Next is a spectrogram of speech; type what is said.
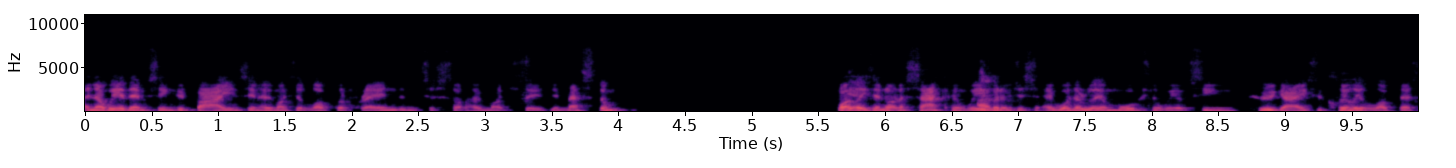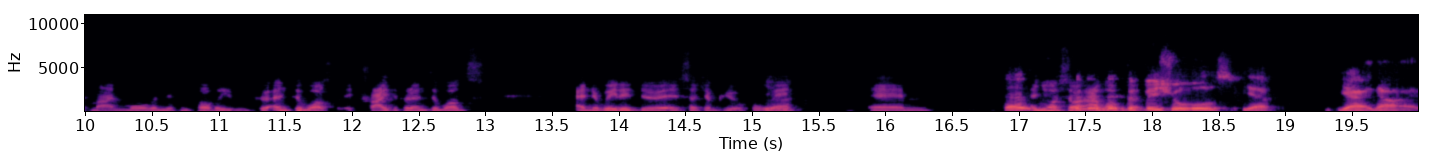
in a way of them saying goodbye and saying how much they loved their friend and just sort of how much they, they missed them. But Yeah. like said, not in a saccharine way, but Um, it was just it was a really emotional way of seeing two guys who clearly loved this man more than they can probably even put into words, but they try to put into words. And the way they do it is such a beautiful Yeah. way. Um, The, and you also, the, the, the visuals, yeah, yeah. No,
